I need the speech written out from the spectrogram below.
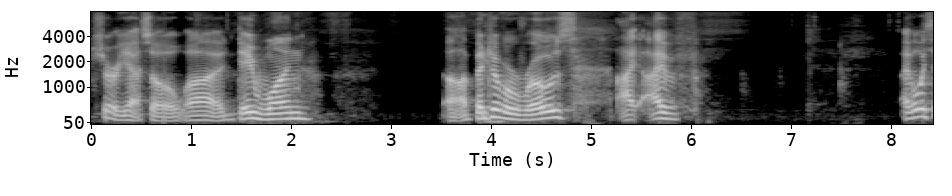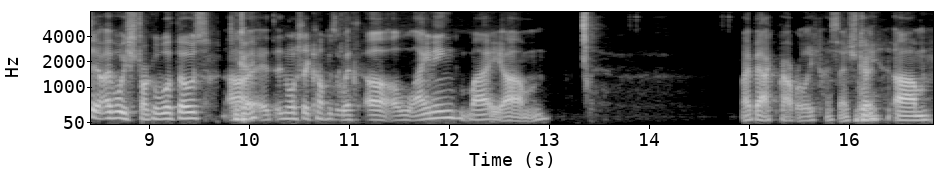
Sure, yeah. So uh, day one, uh, bent over rows. I, I've I've always said I've always struggled with those. Uh, Okay. it, it mostly comes with uh, aligning my um my back properly, essentially. Um,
